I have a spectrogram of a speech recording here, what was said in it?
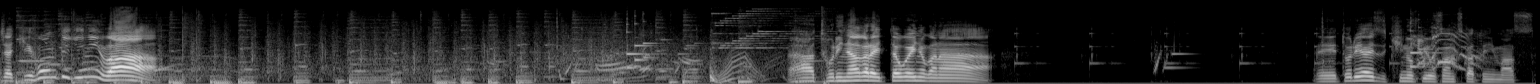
じゃあ基本的にはあー取りながら行った方がいいのかな。えー、とりあえずキノピオさん使ってみます。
